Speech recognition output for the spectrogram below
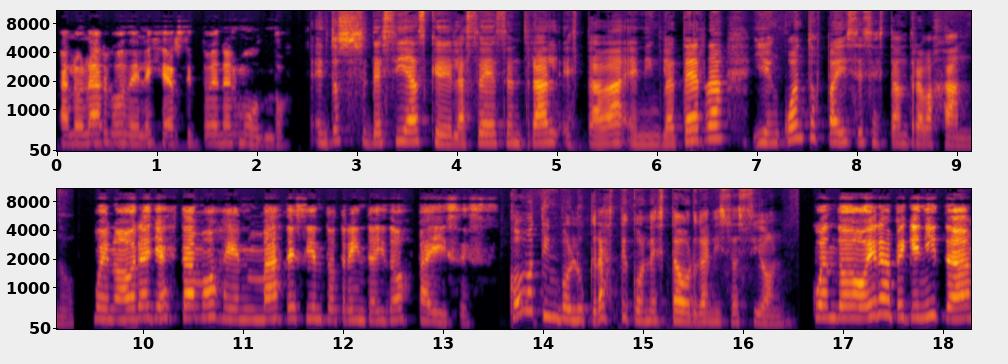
a lo largo del ejército en el mundo. Entonces decías que la sede central estaba en Inglaterra y en cuántos países están trabajando. Bueno, ahora ya estamos en más de 132 países. ¿Cómo te involucraste con esta organización? Cuando era pequeñita,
